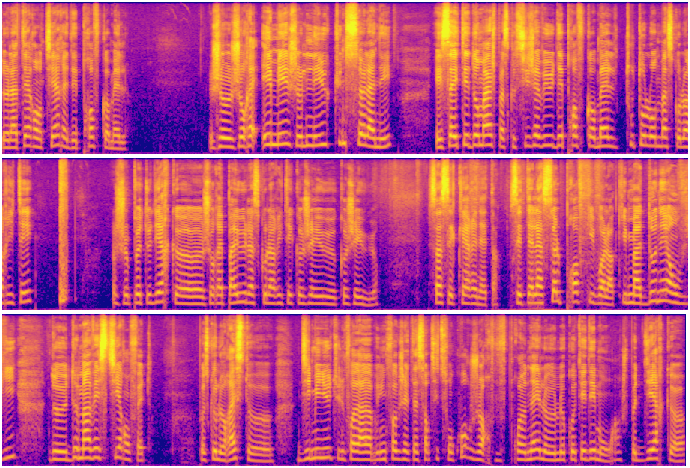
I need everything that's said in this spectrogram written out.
de la Terre entière aient des profs comme elle. J'aurais aimé, je ne l'ai eu qu'une seule année. Et ça a été dommage parce que si j'avais eu des profs comme elle tout au long de ma scolarité, je peux te dire que j'aurais pas eu la scolarité que j'ai eu que j'ai eu. Ça c'est clair et net. hein. C'était la seule prof qui voilà qui m'a donné envie de, m'investir en fait. Parce que le reste, euh, 10 minutes, une fois, que j'étais sortie de son cours, je reprenais le, le côté démon. hein. Je peux te dire qu'il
